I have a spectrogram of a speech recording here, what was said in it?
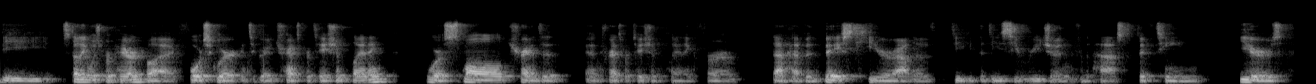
The study was prepared by Foursquare Integrated Transportation Planning. We're a small transit and transportation planning firm that have been based here out of D, the DC region for the past 15 years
